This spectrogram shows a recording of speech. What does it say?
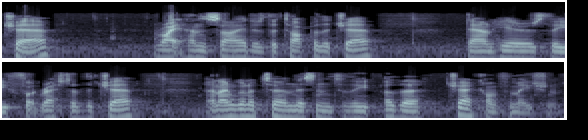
chair, right hand side is the top of the chair, down here is the footrest of the chair, and I'm going to turn this into the other chair conformation.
